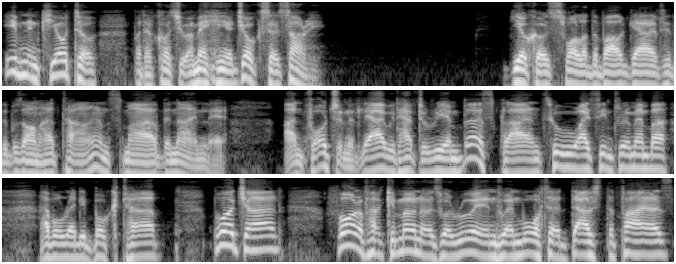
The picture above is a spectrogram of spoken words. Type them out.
even in Kyoto. But of course you are making a joke, so sorry.' Gyoko swallowed the vulgarity that was on her tongue and smiled benignly. Unfortunately, I would have to reimburse clients who, I seem to remember, have already booked her. Poor child! Four of her kimonos were ruined when water doused the fires.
